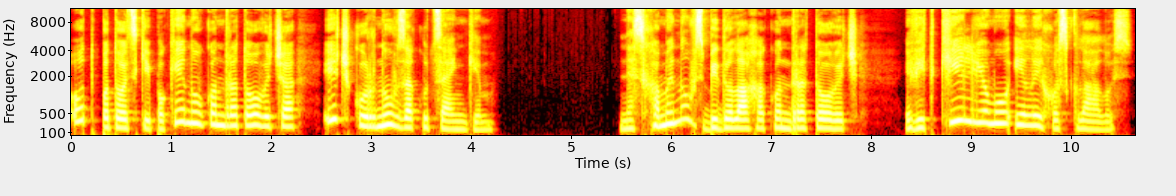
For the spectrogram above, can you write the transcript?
От Потоцький покинув Кондратовича і чкурнув за куценьким. Не схаменувсь, бідолаха Кондратович, відкіль йому і лихо склалось.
